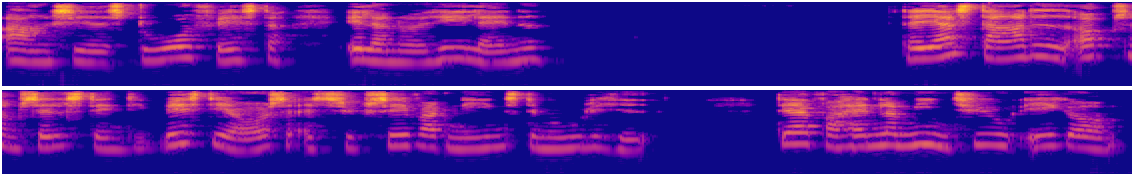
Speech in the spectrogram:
arrangeret store fester eller noget helt andet. Da jeg startede op som selvstændig, vidste jeg også, at succes var den eneste mulighed. Derfor handler min tvivl ikke om,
